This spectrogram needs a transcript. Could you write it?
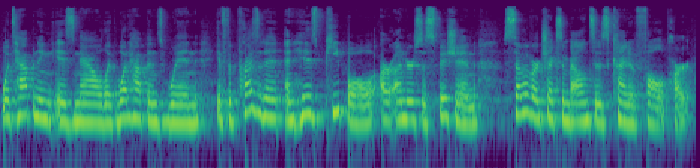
what's happening is now like what happens when if the president and his people are under suspicion, some of our checks and balances kind of fall apart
